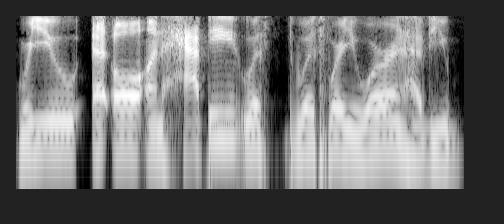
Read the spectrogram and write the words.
were you at all unhappy with with where you were, and have you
